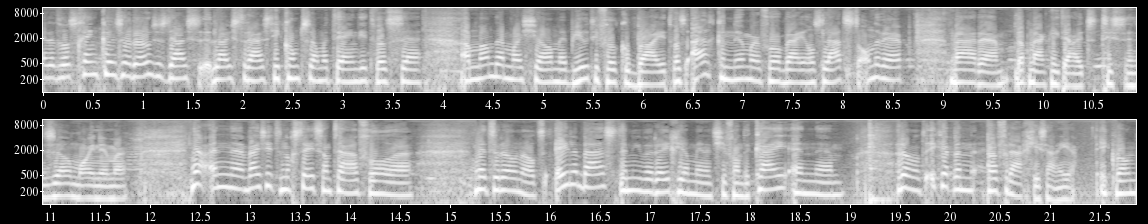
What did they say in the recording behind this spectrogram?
Ja dat was geen Kunst en duis- luisteraars, die komt zo meteen. Dit was eh, Amanda Marshall met Beautiful Goodbye. Het was eigenlijk een nummer voor bij ons laatste onderwerp, maar eh, dat maakt niet uit. Het is een zo'n mooi nummer. Nou, en eh, wij zitten nog steeds aan tafel met Ronald Elenbaas, de nieuwe regiomanager van de KEI. En Ronald, ik heb een paar vraagjes aan je. Ik woon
